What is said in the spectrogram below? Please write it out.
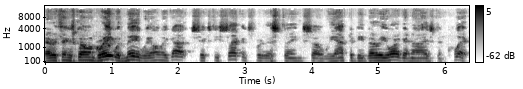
Everything's going great with me. We only got 60 seconds for this thing, so we have to be very organized and quick.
